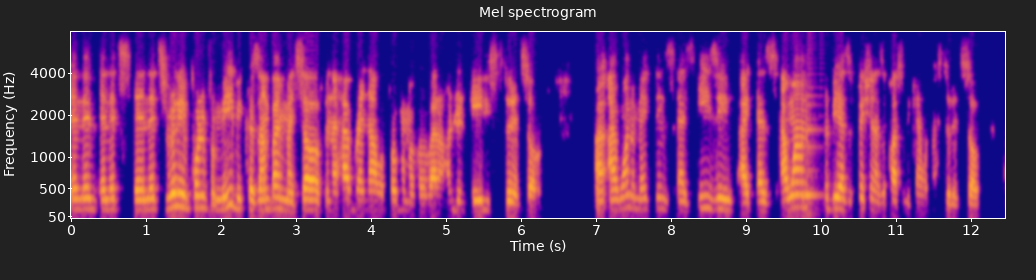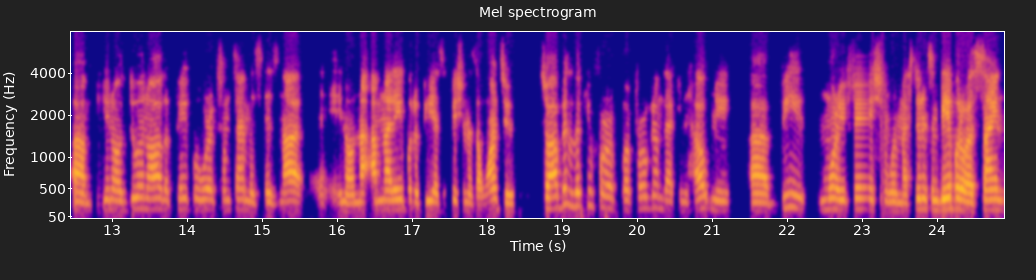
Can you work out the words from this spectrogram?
and then and it's and it's really important for me because I'm by myself and I have right now a program of about 180 students. So I, I want to make things as easy I, as I want to be as efficient as I possibly can with my students. So, um, you know, doing all the paperwork sometimes is, is not, you know, not, I'm not able to be as efficient as I want to. So I've been looking for a, a program that can help me uh, be more efficient with my students and be able to assign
